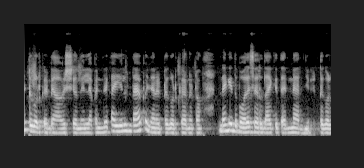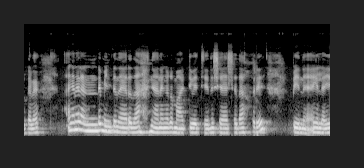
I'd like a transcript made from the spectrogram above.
ഇട്ട് കൊടുക്കേണ്ട ആവശ്യമൊന്നുമില്ല. അപ്പം എന്റെ കയ്യിലുണ്ടായപ്പോൾ ഞാൻ ഇട്ട് കൊടുക്കുകയാണ് കേട്ടോ. ഉണ്ടെങ്കിൽ ഇതുപോലെ ചെറുതാക്കി തന്നെ അരിഞ്ഞ് ഇട്ട് കൊടുക്കണേ. അങ്ങനെ രണ്ട് മിനിറ്റ് നേരം ഇതാ ഞാനങ്ങോട്ട് മാറ്റി വെച്ചതിന് ശേഷം ഇതാ ഒരു പിന്നെ ഇല്ല ഈ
